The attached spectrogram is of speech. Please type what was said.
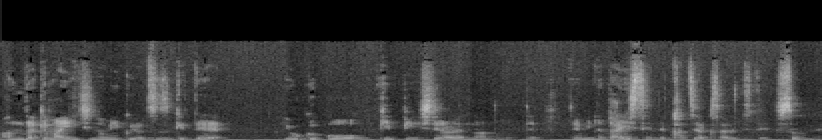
あんだけ毎日飲み食いを続けて、よくこう、ピンピンしてられるなと思って、で、みんな第一線で活躍されてて、そうね。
